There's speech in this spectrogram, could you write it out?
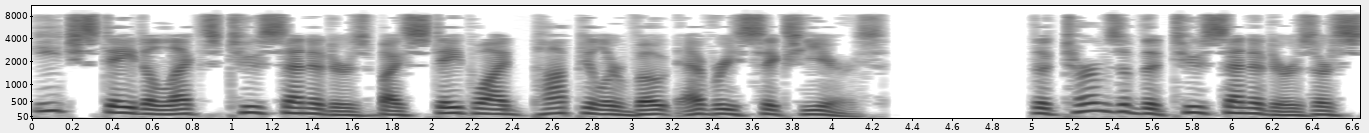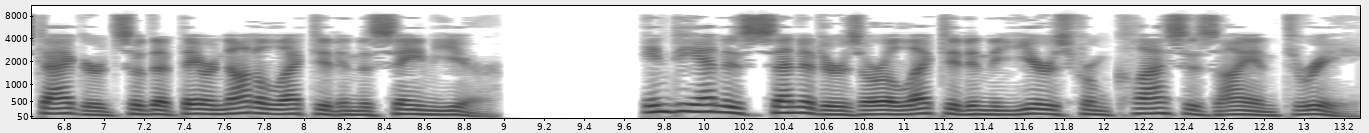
Each state elects two senators by statewide popular vote every six years. The terms of the two senators are staggered so that they are not elected in the same year. Indiana's senators are elected in the years from classes I and III.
